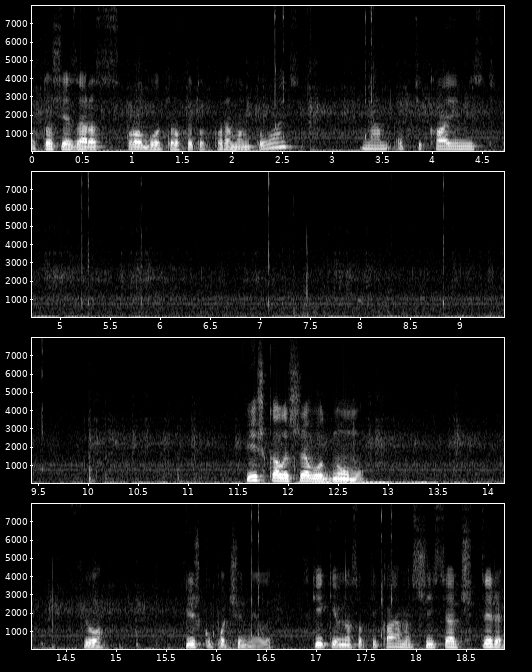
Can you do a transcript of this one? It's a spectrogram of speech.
Отож я зараз спробую трохи тут поремонтувати. Нам обтікаємість. Фішка лише в одному. Все. Фішку починили. Скільки в нас обтікаємость? 64.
